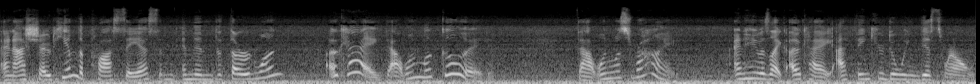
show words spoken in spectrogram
and I showed him the process, and, and then the third one, okay, that one looked good. That one was right. And he was like, okay, I think you're doing this wrong.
